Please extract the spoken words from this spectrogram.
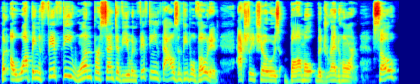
But a whopping 51% of you and 15,000 people voted actually chose Bommel the Dreadhorn. So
